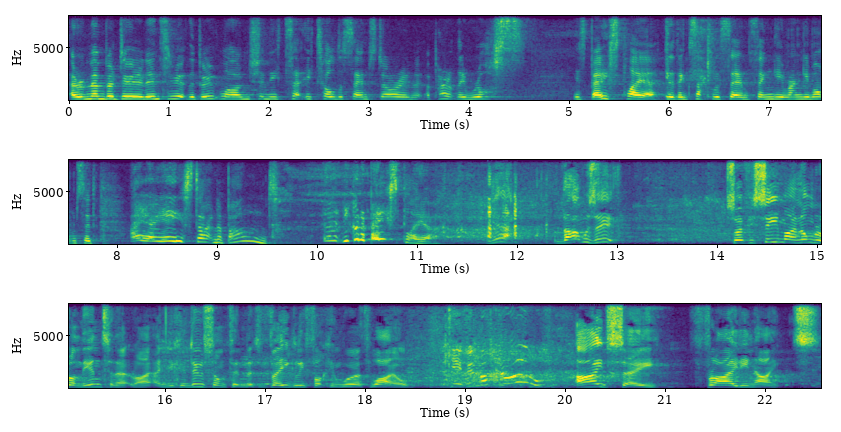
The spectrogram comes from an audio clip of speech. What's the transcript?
I remember doing an interview at the boot launch and he, t- he told the same story and apparently Russ, his bass player, did exactly the same thing. He rang him up and said, hey, hey, hey, you're starting a band. Uh, you got a bass player? Yeah, that was it. So if you see my number on the internet, right, and you can do something that's vaguely fucking worthwhile, Give him a call. I'd say Friday nights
